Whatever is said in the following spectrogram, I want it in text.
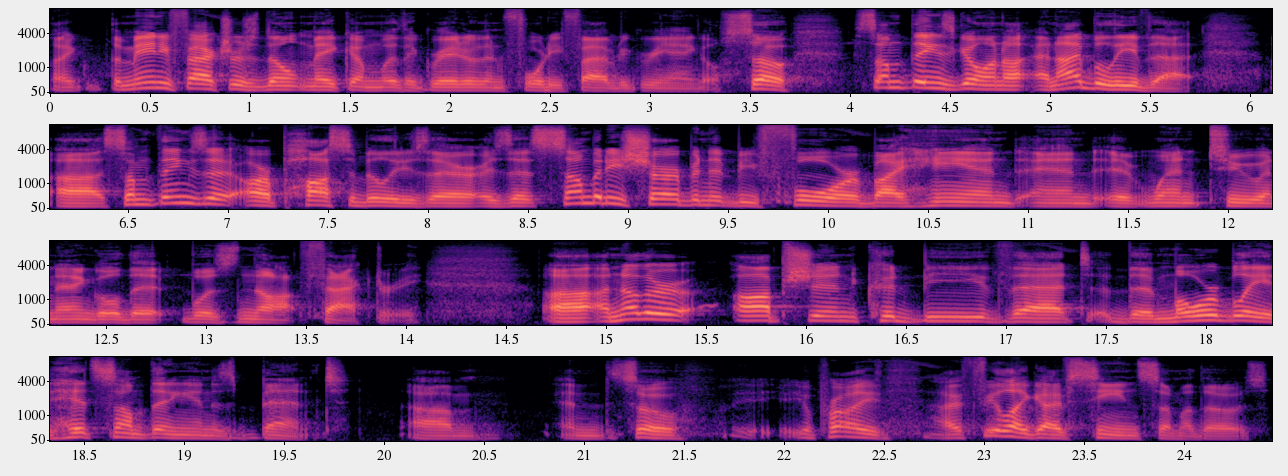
like the manufacturers don't make them with a greater than 45 degree angle. So some things going on, and I believe that. Uh, some things that are possibilities there is that somebody sharpened it before by hand and it went to an angle that was not factory. Uh, another option could be that the mower blade hit something and is bent. Um, and so you'll probably, I feel like I've seen some of those.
